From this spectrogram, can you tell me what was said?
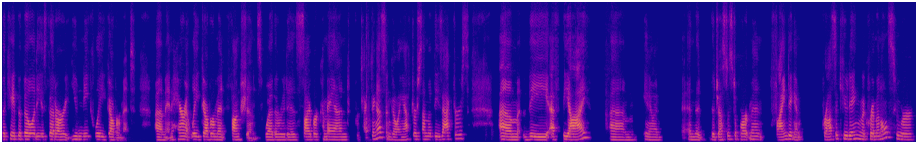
the capabilities that are uniquely government, um, inherently government functions, whether it is cyber command protecting us and going after some of these actors, um, the FBI, um, you know, and and the, the Justice Department finding and prosecuting the criminals who are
